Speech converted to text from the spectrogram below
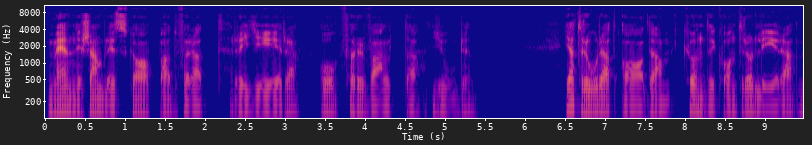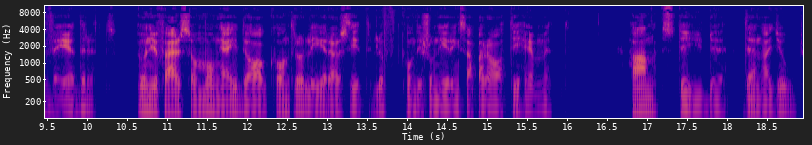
Människan blev skapad för att regera och förvalta jorden. Jag tror att Adam kunde kontrollera vädret ungefär som många idag kontrollerar sitt luftkonditioneringsapparat i hemmet. Han styrde denna jord.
